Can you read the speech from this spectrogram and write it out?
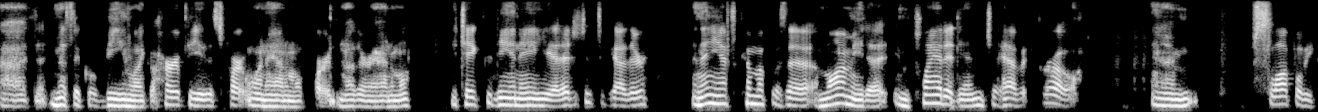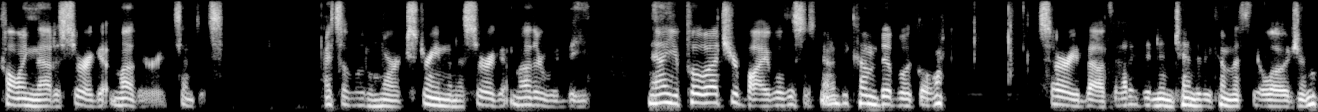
uh, mythical being like a harpy that's part one animal, part another animal. You take the DNA, you edit it together, and then you have to come up with a, a mommy to implant it in to have it grow. And I'm sloppily calling that a surrogate mother, since it's it's a little more extreme than a surrogate mother would be. Now you pull out your Bible. This is going to become biblical. Sorry about that. I didn't intend to become a theologian.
